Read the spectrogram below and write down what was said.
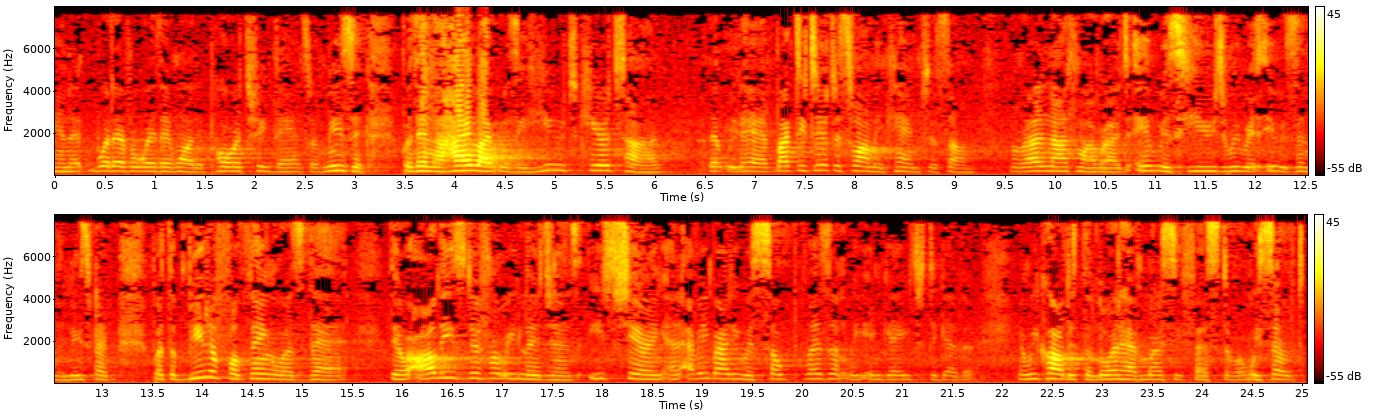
in whatever way they wanted, poetry, dance, or music. But then the highlight was a huge kirtan that we'd had. Bhakti Tirtha Swami came to some. Radhanath Maharaj. It was huge. We were, it was in the newspaper. But the beautiful thing was that there were all these different religions, each sharing, and everybody was so pleasantly engaged together. And we called it the Lord Have Mercy Festival. We served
